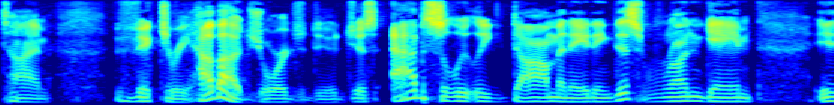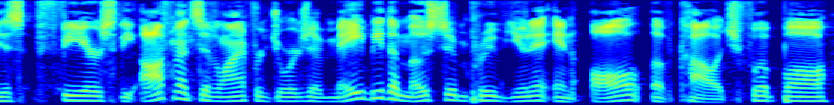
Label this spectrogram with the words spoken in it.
time victory. How about Georgia, dude? Just absolutely dominating. This run game is fierce. The offensive line for Georgia may be the most improved unit in all of college football.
